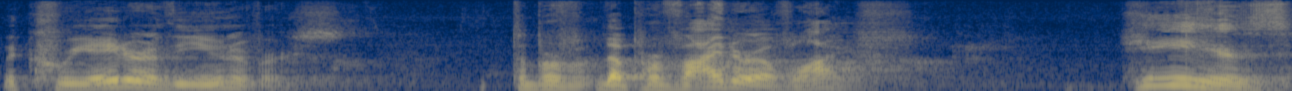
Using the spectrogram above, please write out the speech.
the creator of the universe, the, the provider of life. He is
